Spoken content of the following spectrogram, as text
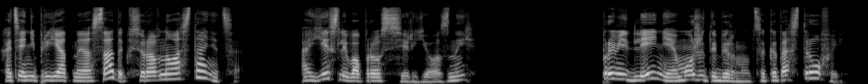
хотя неприятный осадок все равно останется. А если вопрос серьезный? Промедление может обернуться катастрофой.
